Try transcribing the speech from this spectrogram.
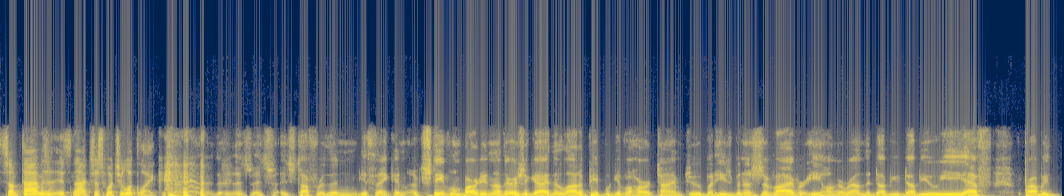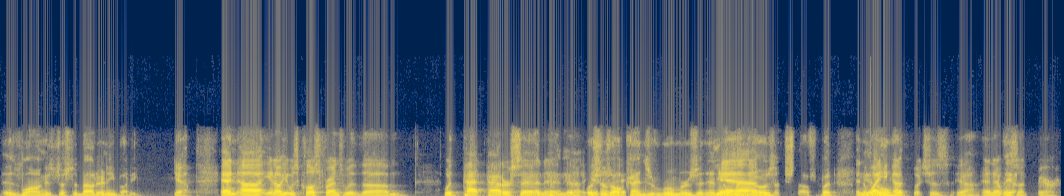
sometimes it's not just what you look like. it's, it's it's tougher than you think. And uh, Steve Lombardi, now there's a guy that a lot of people give a hard time to, but he's been a survivor. He hung around the WWEF probably as long as just about anybody. Yeah, and uh, you know he was close friends with um, with Pat Patterson, and, and of course, uh, there's know, all kinds of rumors and innuendos yeah, and stuff. But and the way know, he got but, pushes, yeah, and that was yeah. unfair.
